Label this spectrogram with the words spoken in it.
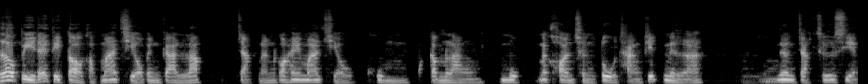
เล่าปีได้ติดต่อกับม้าเฉียวเป็นการลับ จากนั้นก็ให้ม้าเฉียว คุมกำลังบุกนครเฉิงตูทางทิศเหนือ เนื่องจากชื่อเสียง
